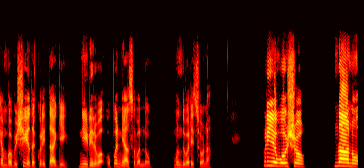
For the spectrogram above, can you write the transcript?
ಎಂಬ ವಿಷಯದ ಕುರಿತಾಗಿ ನೀಡಿರುವ ಉಪನ್ಯಾಸವನ್ನು ಮುಂದುವರಿಸೋಣ. ಪ್ರಿಯ ಓಶೋ, ನಾನು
